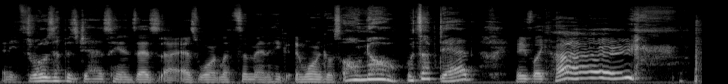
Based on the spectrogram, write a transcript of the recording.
and he throws up his jazz hands as uh, as Warren lets him in, and, he, and Warren goes, "Oh no, what's up, Dad?" And he's like, "Hi."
